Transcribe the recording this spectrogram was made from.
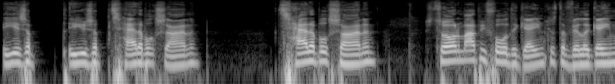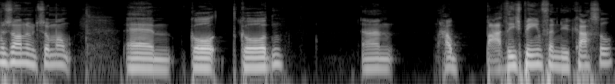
he is a he was a terrible signing, terrible signing. I was talking about before the game because the Villa game was on and someone um Gordon and how bad he's been for Newcastle,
